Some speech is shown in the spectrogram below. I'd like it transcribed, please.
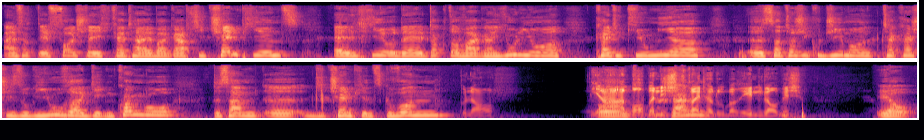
einfach der Vollständigkeit halber, gab's die Champions. El Rio del Dr. Wagner Jr., Kaito Kiyomiya, äh, Satoshi Kojima und Takashi Sugiura gegen Kongo. Das haben äh, die Champions gewonnen. genau. Ja, Und braucht man nicht dann- weiter drüber reden, glaube ich. Jo,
